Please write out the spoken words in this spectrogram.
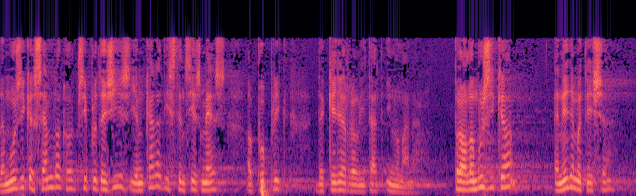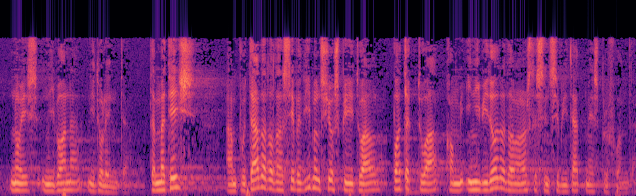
La música sembla com si protegís i encara distanciés més el públic d'aquella realitat inhumana. Però la música en ella mateixa no és ni bona ni dolenta. Tanmateix, amputada de la seva dimensió espiritual, pot actuar com inhibidora de la nostra sensibilitat més profunda.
